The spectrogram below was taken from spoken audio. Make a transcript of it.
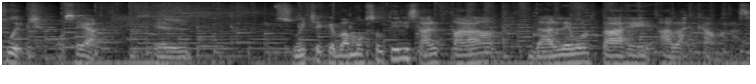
switch, o sea, el switch que vamos a utilizar para darle voltaje a las cámaras.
